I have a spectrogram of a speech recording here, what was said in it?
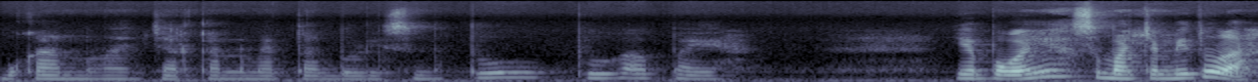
Bukan melancarkan metabolisme tubuh apa ya? Ya pokoknya semacam itulah.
